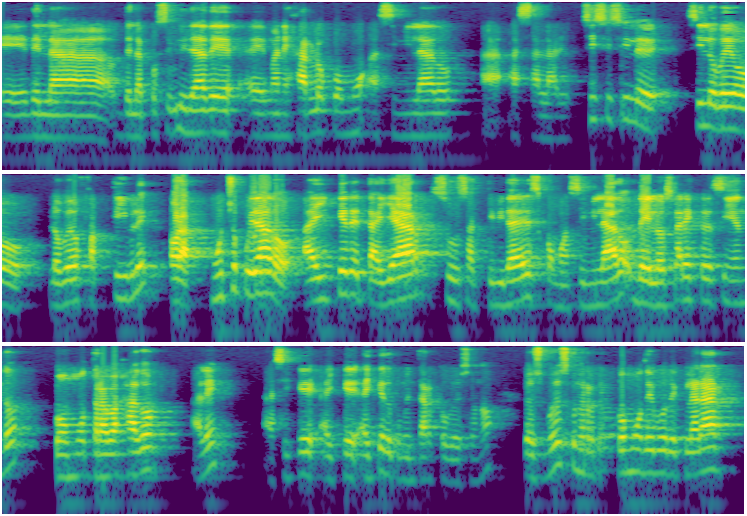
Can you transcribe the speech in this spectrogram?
eh, de, la, de, la, posibilidad de eh, manejarlo como asimilado a, salario. Sí, sí, sí, le, sí lo, veo, lo veo factible. Ahora, mucho cuidado, hay que detallar sus actividades como asimilado de los que estar creciendo como trabajador, ¿vale? Así que hay que, hay que documentar todo eso, ¿no? Los modos que me ¿cómo debo declarar?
